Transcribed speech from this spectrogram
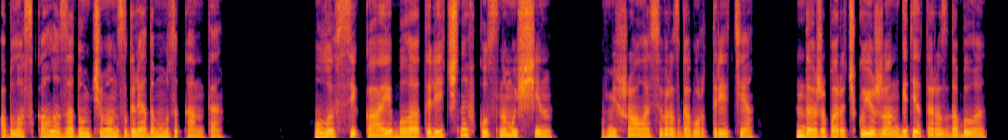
обласкала задумчивым взглядом музыканта. «У Ловсикаи был отличный вкус на мужчин», — вмешалась в разговор третья. «Даже парочку южан где-то раздобыла».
